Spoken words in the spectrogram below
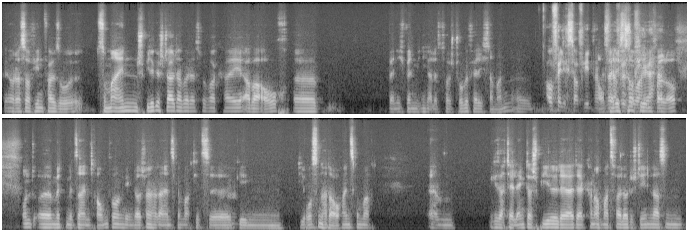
Genau, das ist auf jeden Fall so. Zum einen Spielgestalter bei der Slowakei, aber auch, äh, wenn ich, wenn mich nicht alles täuscht, torgefährlichster Mann. Äh, Auffälligste auf jeden Fall. mit seiner auffälligst auf jeden ja. Fall auch. Und äh, mit, mit seinen Traumtoren gegen Deutschland hat er eins gemacht, jetzt äh, gegen die Russen hat er auch eins gemacht. Ähm, wie gesagt, der lenkt das Spiel, der, der kann auch mal zwei Leute stehen lassen.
